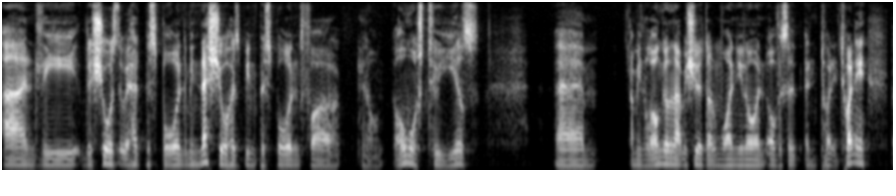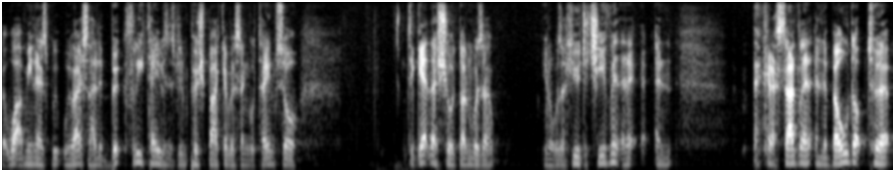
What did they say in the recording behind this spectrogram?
and the the shows that we had postponed, I mean, this show has been postponed for you know almost two years. Um, I mean, longer than that, we should have done one, you know, and obviously in 2020. But what I mean is, we, we've actually had it booked three times. It's been pushed back every single time. So to get this show done was a, you know, was a huge achievement, and it and kind of sadly, in the build up to it,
